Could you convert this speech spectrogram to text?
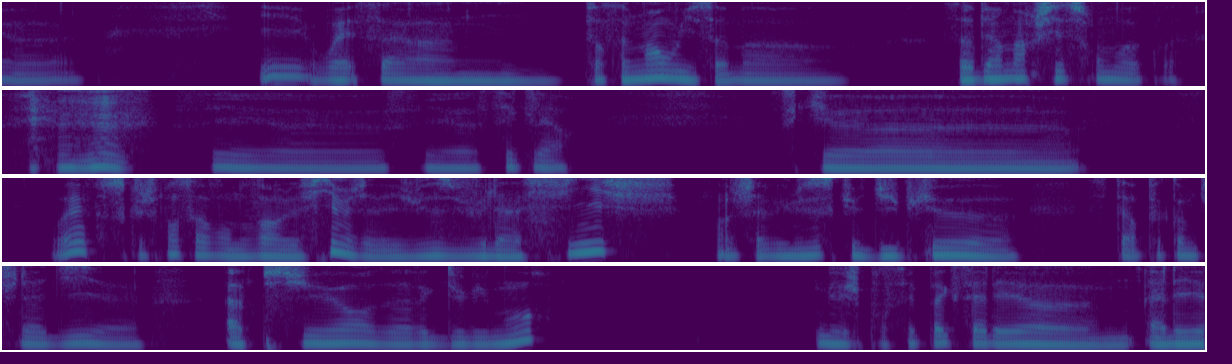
euh, et ouais, ça, personnellement, oui, ça m'a, ça a bien marché sur moi, quoi. Mhm. C'est, clair. Parce que, ouais, parce que je pense avant de voir le film, j'avais juste vu l'affiche. Enfin, je savais juste que Dupieux, euh, c'était un peu comme tu l'as dit, euh, absurde avec de l'humour. Mais je pensais pas que ça allait euh, aller.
